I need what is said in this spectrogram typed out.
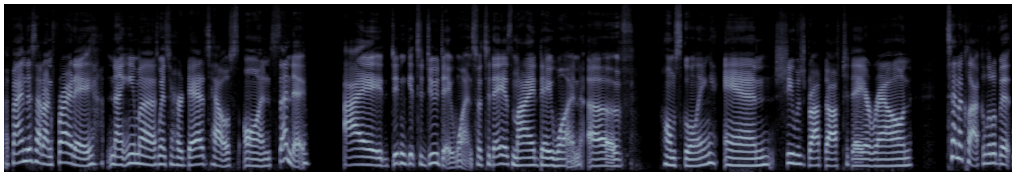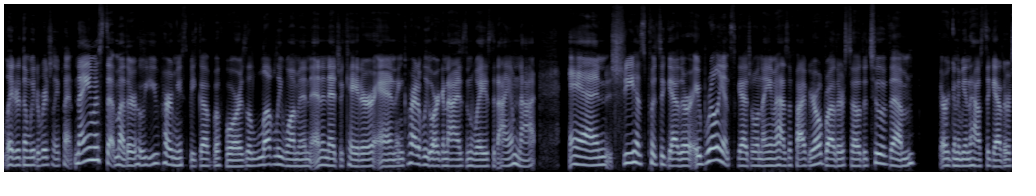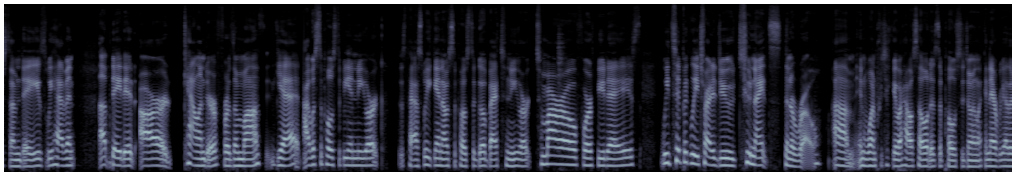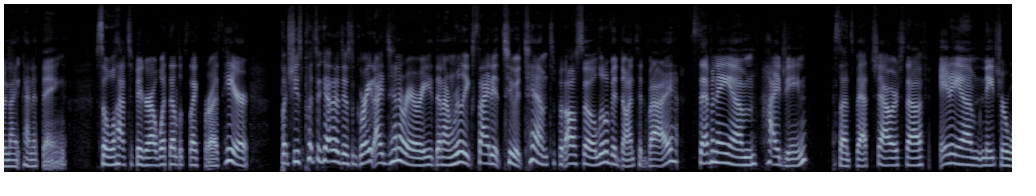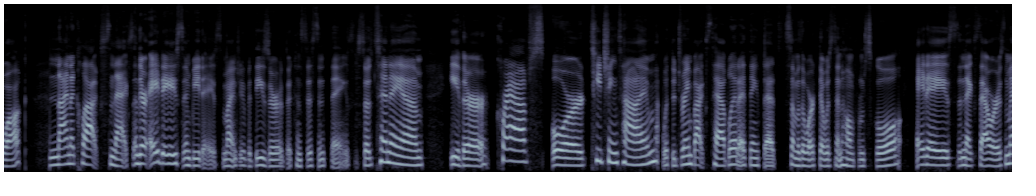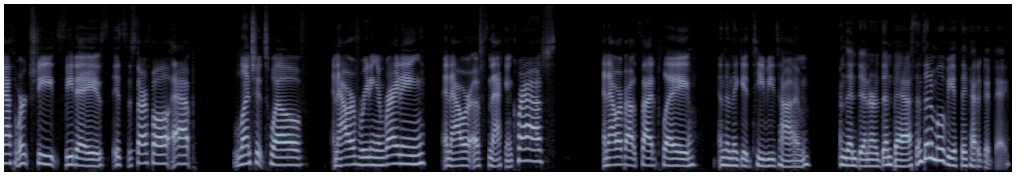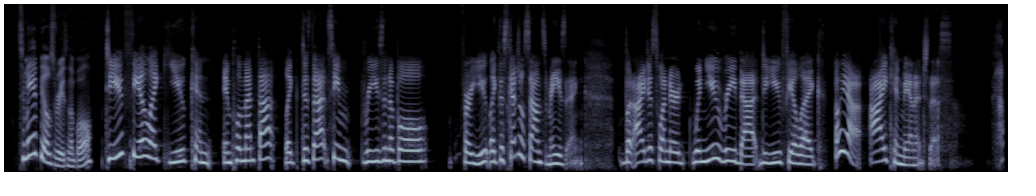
I find this out on Friday. Naima went to her dad's house on Sunday. I didn't get to do day one. So today is my day one of homeschooling. And she was dropped off today around 10 o'clock, a little bit later than we'd originally planned. Naima's stepmother, who you've heard me speak of before, is a lovely woman and an educator and incredibly organized in ways that I am not. And she has put together a brilliant schedule. Naima has a five year old brother. So the two of them are going to be in the house together some days. We haven't updated our calendar for the month yet. I was supposed to be in New York this past weekend. I was supposed to go back to New York tomorrow for a few days. We typically try to do two nights in a row um, in one particular household as opposed to doing like an every other night kind of thing. So we'll have to figure out what that looks like for us here. But she's put together this great itinerary that I'm really excited to attempt, but also a little bit daunted by. 7 a.m. hygiene. So that's bath shower stuff. 8 a.m. nature walk nine o'clock snacks. And there are A days and B days, mind you, but these are the consistent things. So 10 a.m., either crafts or teaching time with the Dreambox tablet. I think that's some of the work that was sent home from school. A days, the next hour is math worksheets. B days, it's the Starfall app. Lunch at 12, an hour of reading and writing, an hour of snack and crafts, an hour of outside play, and then they get TV time, and then dinner, then bath, and then a movie if they've had a good day to me, it feels reasonable. Do you feel like you can implement that? Like, does that seem reasonable for you? Like, the schedule sounds amazing. But I just wondered when you read that, do you feel like, oh, yeah, I can manage this?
